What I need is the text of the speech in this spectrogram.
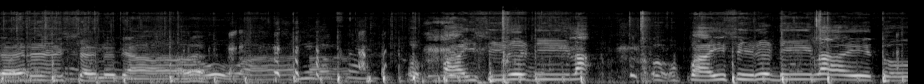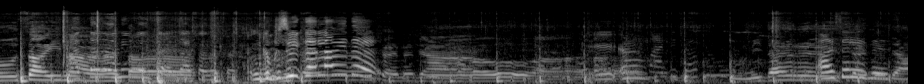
दर्शन द्या ओ पायी शिर्डीला ओ पायी शिर्डीला येतो साईनाथा स्पीकर लाव इथे दर्शन द्या ओ. मी दर्शन द्या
